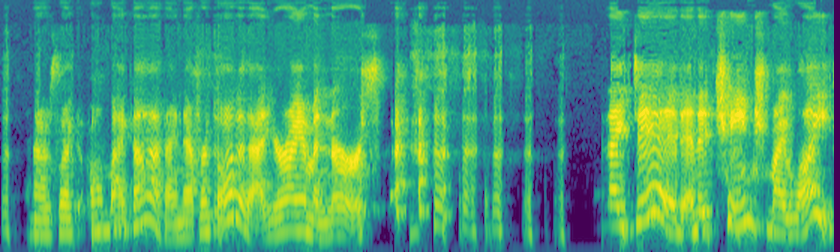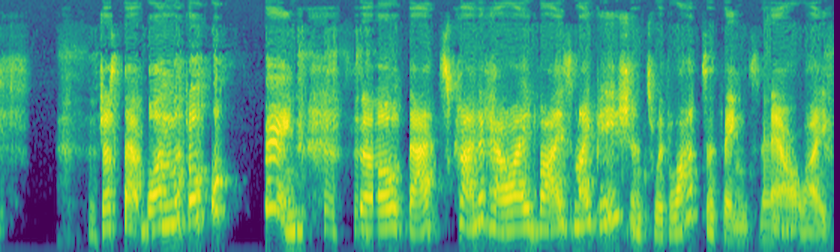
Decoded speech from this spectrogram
And I was like, Oh my God, I never thought of that. Here I am, a nurse. And I did, and it changed my life. Just that one little thing. So that's kind of how I advise my patients with lots of things now. Like,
